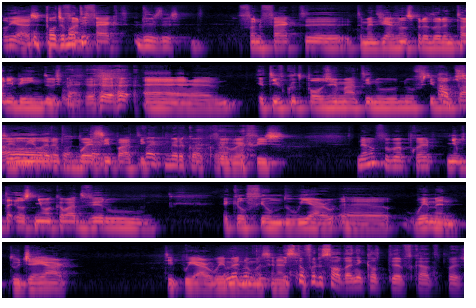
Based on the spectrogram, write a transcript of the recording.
Aliás, O Paul Giamatti- fun fact, Diz, diz. fun fact eh, também devia haver um separador António Being douchebag. Eh, eu tive com o de Paul Giamatti no, no Festival de pá, Estoril e oh, ele era António, bem simpático. Vai comer a coca. Foi bem fixe. Não, foi bem porreiro. Eles tinham acabado de ver o, aquele filme do We Are eh, Women, do JR. Tipo We Are Women, numa cena Isso assim. não foi no Saldanha que ele teve cá depois.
